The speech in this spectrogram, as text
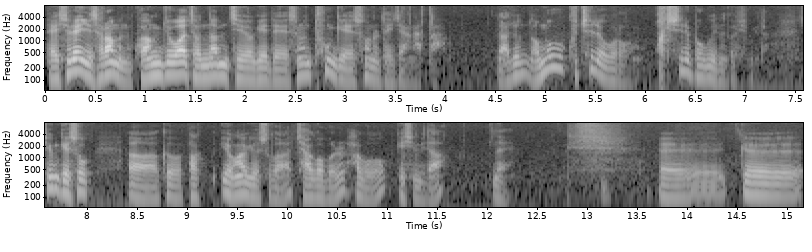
대신에 이 사람은 광주와 전남 지역에 대해서는 통계에 손을 대지 않았다. 아주 너무 구체적으로 확실히 보고 있는 것입니다. 지금 계속 어, 그 박영하 교수가 작업을 하고 계십니다. 네. 에, 그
